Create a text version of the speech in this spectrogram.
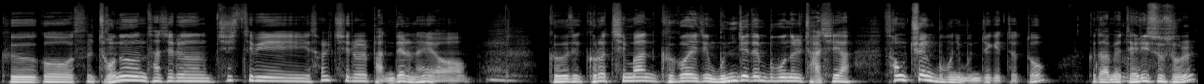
그것을 저는 사실은 CCTV 설치를 반대는 해요. 그 그렇지만 그거에 지금 문제된 부분을 다시 성추행 부분이 문제겠죠 또. 그다음에 대리 수술,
